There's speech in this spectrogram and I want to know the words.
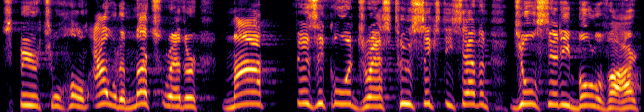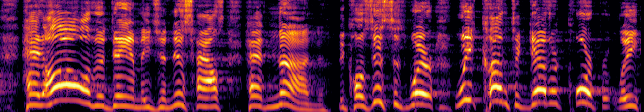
spiritual home. I would have much rather my physical address, 267 Jewel City Boulevard, had all the damage and this house had none. Because this is where we come together corporately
